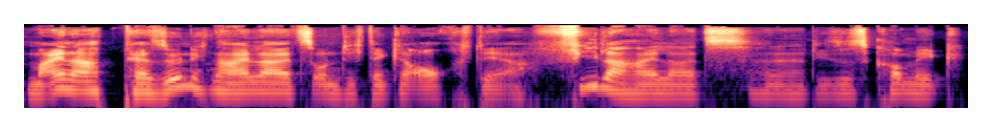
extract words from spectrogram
meiner persönlichen Highlights und ich denke auch der vieler Highlights äh, dieses Comic.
